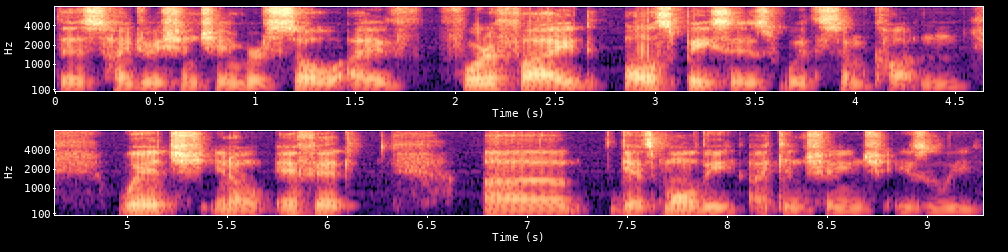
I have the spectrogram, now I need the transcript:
this hydration chamber. So I've fortified all spaces with some cotton, which, you know, if it uh, gets moldy, I can change easily.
